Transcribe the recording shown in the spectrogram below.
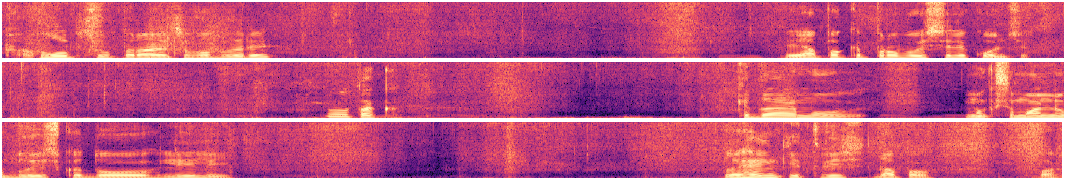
Хлопці упираються в облери. Я поки пробую силікончик. Ну так. Кидаємо максимально близько до лілій. Легенький твіч, да, Пав? Паш?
